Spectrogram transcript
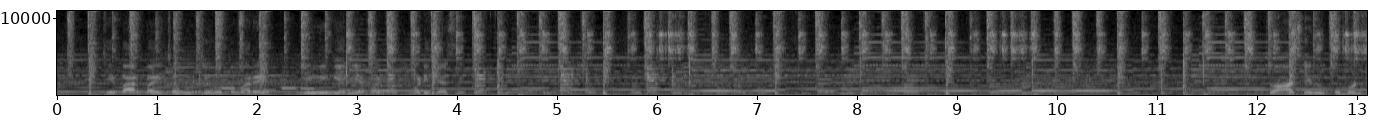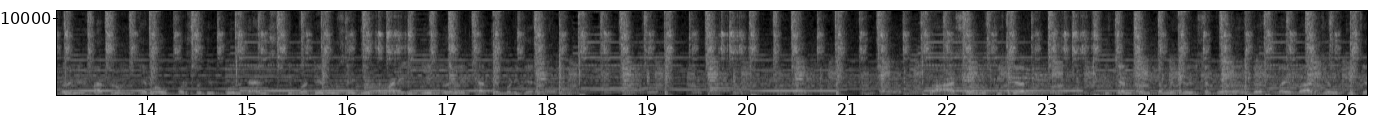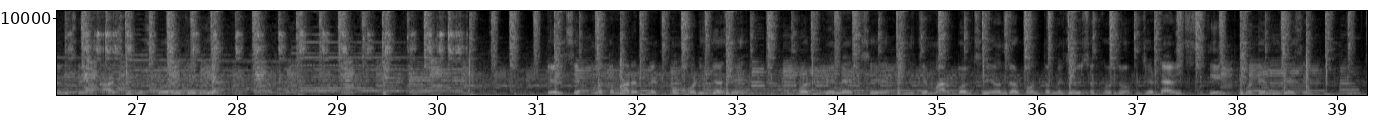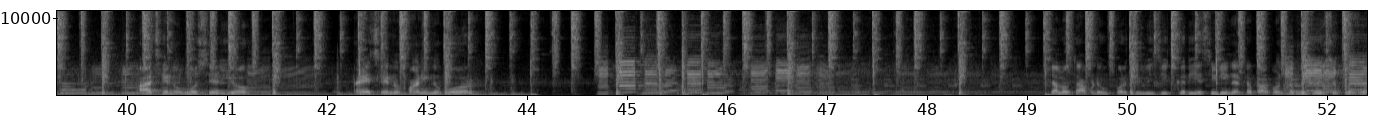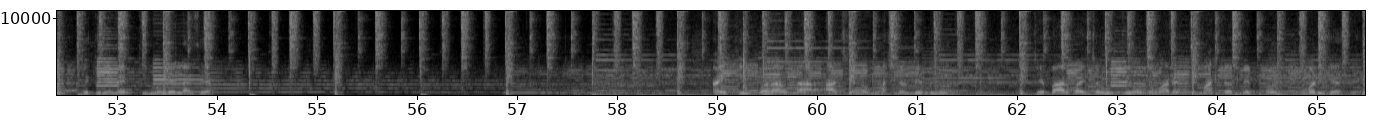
જે બાર બાય ચૌદ જેવો તમારે લિવિંગ એરિયા પણ મળી જશે. તો આ છે એનું કોમન ટોયલેટ બાથરૂમ જેમાં ઉપર સુધી ફૂલ ટાઇલ્સથી મઢેલું છે, જે તમારે ઇન્ડિયન ટોયલેટ સાથે મળી જશે. તો આ છે એનું કિચન કિચન પણ તમે જોઈ શકો છો. દસ બાય બાર જેવું કિચન છે. આ છે એનું સ્ટોરેજ એરિયા એલ શેપમાં તમારે પ્લેટફોર્મ મળી જશે. ઉપર ગ્રેનાઇટ છે, નીચે માર્બલ છે, અંદર પણ તમે જોઈ શકો છો જે ટાઇલ્સથી મઢેલું રહેશે. આ છે એનો વોશ એરિયો અહીંયા છે એનો પાણીનો બોર. ચાલો તો આપણે ઉપરથી વિઝિટ કરીએ. સીડીના ટપા પણ તમે જોઈ શકો છો, જે ગ્રેનાઇટથી મઢેલા છે. અહીંથી ઉપર આવતા આ છે માસ્ટર બેડરૂમ જે બાર બાય ચૌદ જેવો તમારે માસ્ટર બેડ પણ મળી જશે.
